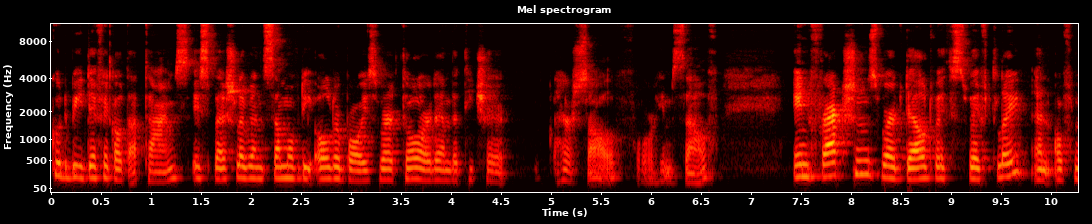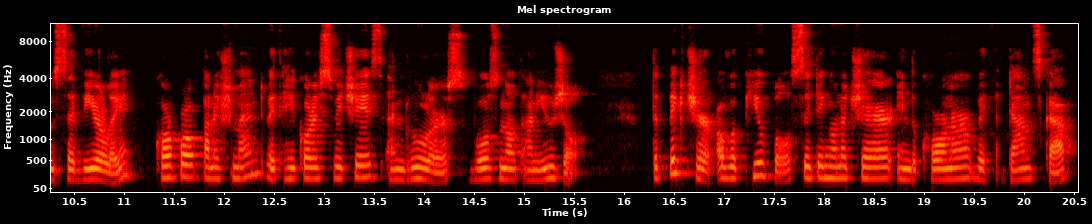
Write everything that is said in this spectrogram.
could be difficult at times, especially when some of the older boys were taller than the teacher herself or himself. Infractions were dealt with swiftly and often severely, Corporal punishment with hickory switches and rulers was not unusual. The picture of a pupil sitting on a chair in the corner with a dance cap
